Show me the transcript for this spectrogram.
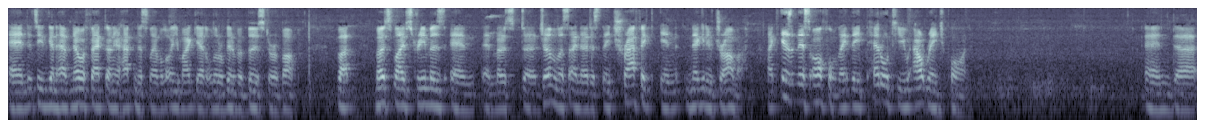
and it's either going to have no effect on your happiness level or you might get a little bit of a boost or a bump. But most live streamers and, and most uh, journalists I notice, they traffic in negative drama. Like, isn't this awful? They, they peddle to you outrage porn. And uh,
